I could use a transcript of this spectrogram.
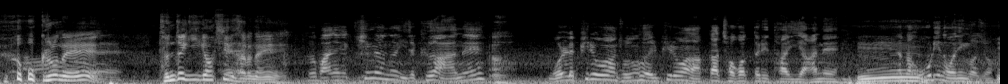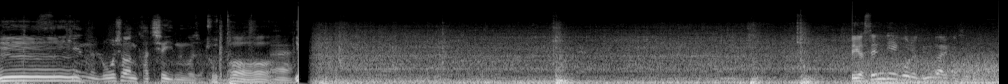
오, 그러네. 네. 전자기기가 확실히 다르네. 그 만약에 키면은 이제 그 안에 어. 원래 필요한 조종사들이 필요한 아까 저것들이 다 이 안에 음. 약간 올인원인 거죠. 음. 스킨, 로션 같이 있는 거죠. 좋다. 네. 우리가 샌디에고를 능가할 것인가?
